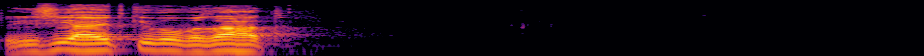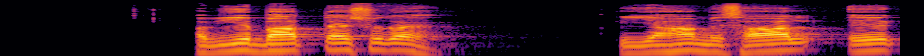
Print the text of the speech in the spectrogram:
تو اسی آیت کی وہ وضاحت اب یہ بات طے شدہ ہے کہ یہاں مثال ایک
